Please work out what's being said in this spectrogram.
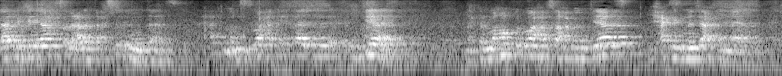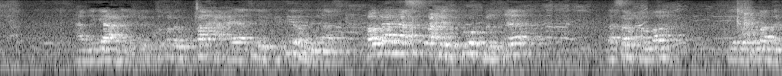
قال لكي يحصل على تحصيل ممتاز. حتما الواحد يحتاج امتياز. لكن ما هو كل واحد صاحب امتياز يحقق نجاح في الحياة. هذه قاعدة تخلق فرحه حياتية كثيرة من الناس. هؤلاء الناس راح يذكروك بالخير. لا سمح الله يرضى الله لك.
